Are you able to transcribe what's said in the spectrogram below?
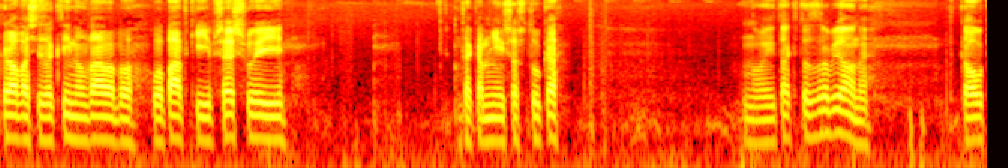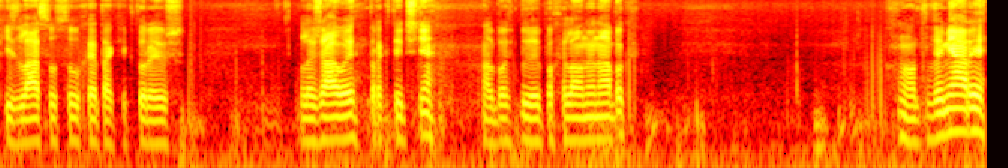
krowa się zaklinowała, bo łopatki przeszły i taka mniejsza sztuka. No i tak to zrobione. Kołki z lasu suche, takie, które już leżały praktycznie albo były pochylone na bok. No, wymiary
